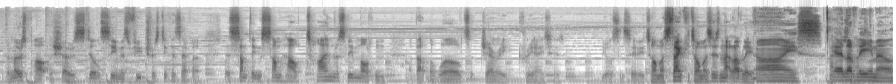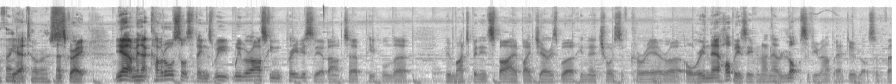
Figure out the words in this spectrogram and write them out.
for the most part, the shows still seem as futuristic as ever. There's something somehow timelessly modern about the worlds that Gerry created. Yours sincerely, Thomas. Thank you, Thomas. Isn't that lovely? Nice. Yeah, lovely nice. email. Thank yeah, you, Thomas. That's great. Yeah, I mean that covered all sorts of things. We we were asking previously about uh, people uh, who might have been inspired by Gerry's work in their choice of career or, or in their hobbies. Even I know lots of you out there do lots of. Uh,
